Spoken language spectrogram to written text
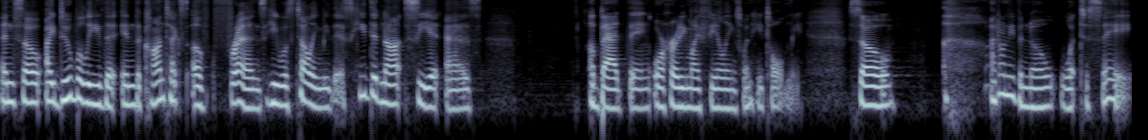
And so I do believe that in the context of friends, he was telling me this. He did not see it as a bad thing or hurting my feelings when he told me. So I don't even know what to say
